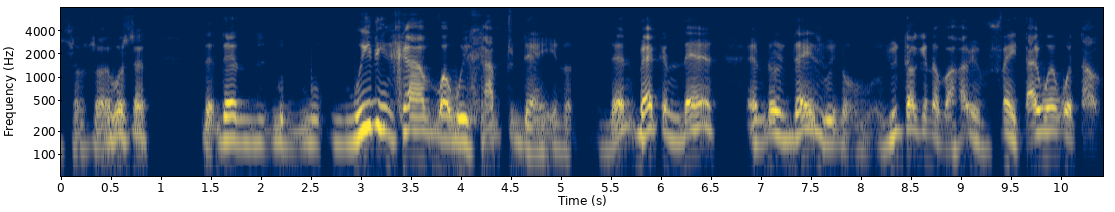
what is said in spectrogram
So, so it was a, that we didn't have what we have today, you know. Then back in then, in those days, we know you're talking about having faith. I went without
